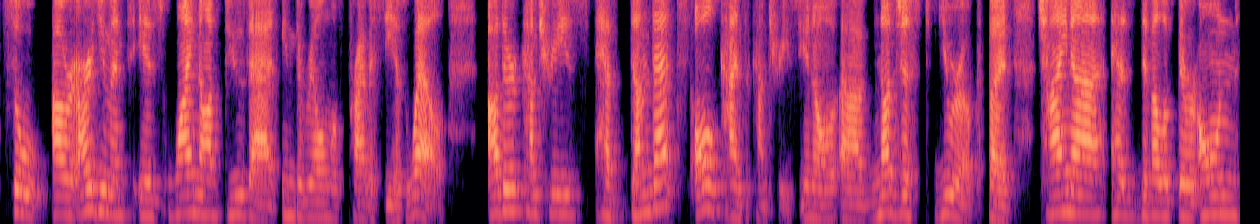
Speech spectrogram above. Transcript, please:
So our argument is why not do that in the realm of privacy as well? Other countries have done that all kinds of countries you know uh, not just europe but china has developed their own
